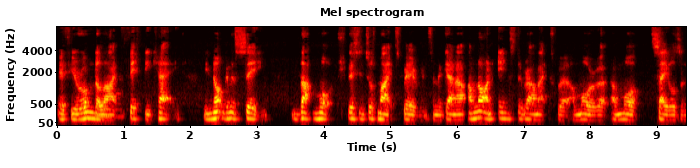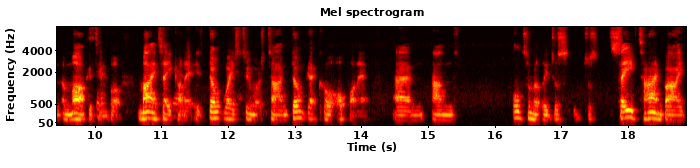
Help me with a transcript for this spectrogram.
If you're under like 50k, you're not going to see that much. This is just my experience. And again, I, I'm not an Instagram expert. I'm more of a I'm more sales and, and marketing. But my take on it is don't waste too much time. Don't get caught up on it. Um, and ultimately just just save time by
